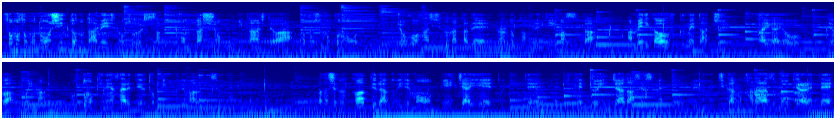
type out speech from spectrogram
そもそも脳震盪のダメージの恐ろしさコンカッションに関しては私もこの情報発信の中で何度か触れていますがアメリカを含めた中海外をではもう今されているトピックでもあるんですよね。私が関わっているラグビーでも HIA といって、えっと、ヘッドインジャードアセスメントという時間が必ず設けられて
